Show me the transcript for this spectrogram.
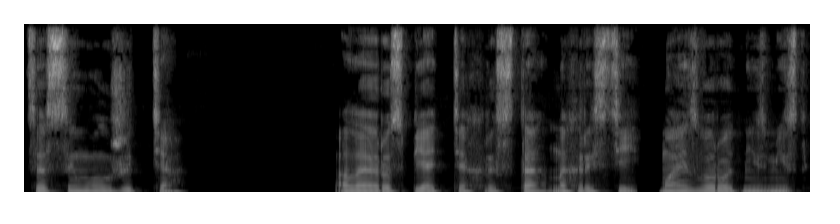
це символ життя, але розп'яття Христа на хресті має зворотній зміст,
